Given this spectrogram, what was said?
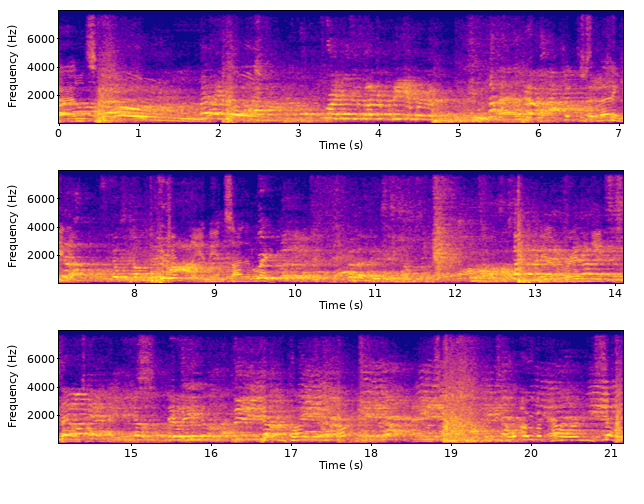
And oh. and just kicking him gently in the inside of the leg. Leo really needs to stay on top of Hades. Hades overpower him in seconds.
